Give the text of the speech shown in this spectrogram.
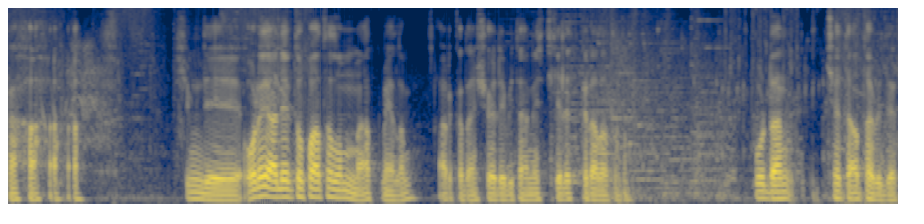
Şimdi oraya alev topu atalım mı? Atmayalım. Arkadan şöyle bir tane iskelet kral atalım. Buradan çete atabilir.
